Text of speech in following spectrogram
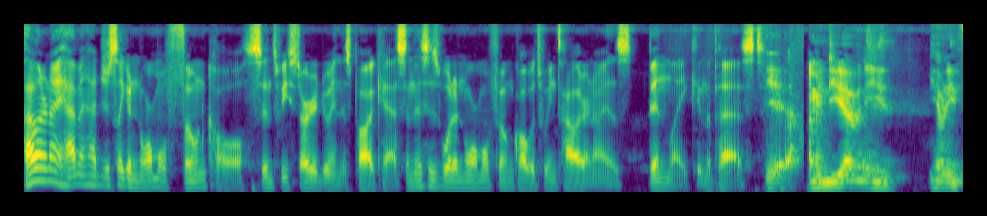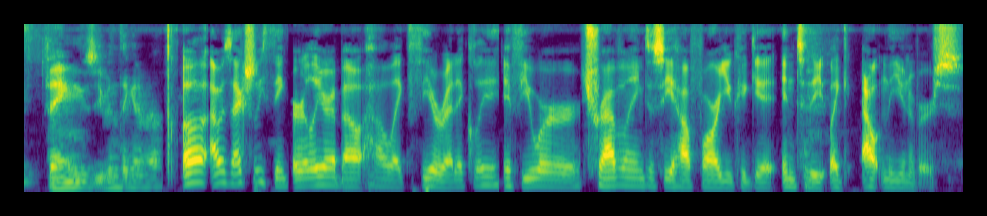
Tyler and I haven't had just like a normal phone call since we started doing this podcast, and this is what a normal phone call between Tyler and I has been like in the past. Yeah. I mean, do you have any? You have any things you've been thinking about? Uh, I was actually thinking earlier about how like theoretically, if you were traveling to see how far you could get into the like out in the universe,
